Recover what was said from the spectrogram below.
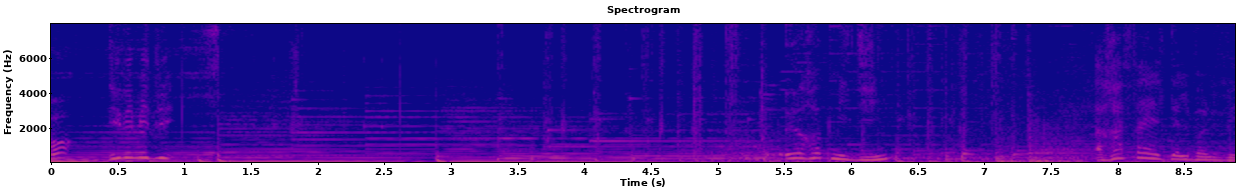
1, il est midi. Europe Midi. Raphaël Delvolvé.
